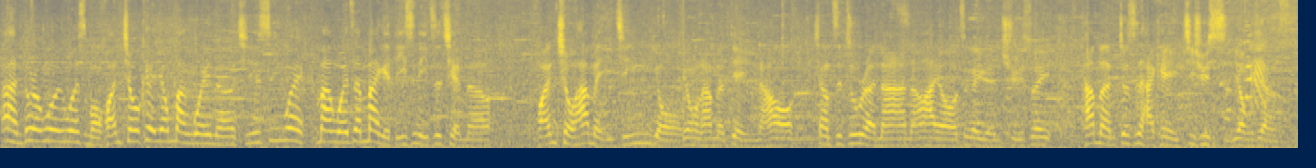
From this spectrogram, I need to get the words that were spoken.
那很多人问为什么环球可以用漫威呢？其实是因为漫威在卖给迪士尼之前呢，环球他们已经有用他们的电影，然后像蜘蛛人啊，然后还有这个园区，所以他们就是还可以继续使用这样子。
